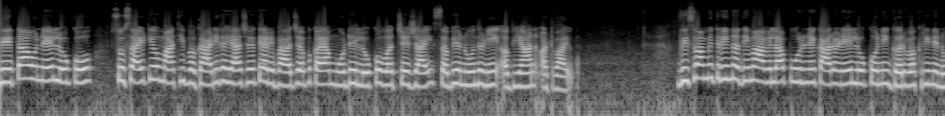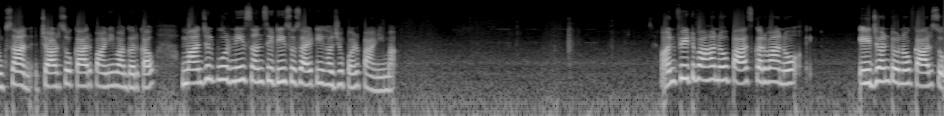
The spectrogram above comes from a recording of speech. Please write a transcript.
નેતાઓને લોકો સોસાયટીઓમાંથી ભગાડી રહ્યા છે, ત્યારે ભાજપ કયા મોઢે લોકો વચ્ચે જાય, સભ્ય નોંધણી અભિયાન અટવાયું. વિશ્વામિત્રી નદીમાં આવેલા પૂરને કારણે લોકોની ઘરવખરીને નુકસાન. ચારસો કાર પાણીમાં ગરકાવ. માંજલપુરની સનસિટી સોસાયટી હજુ પણ પાણીમાં. અનફિટ વાહનો પાસ કરવાનો એજન્ટોનો કારસો.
